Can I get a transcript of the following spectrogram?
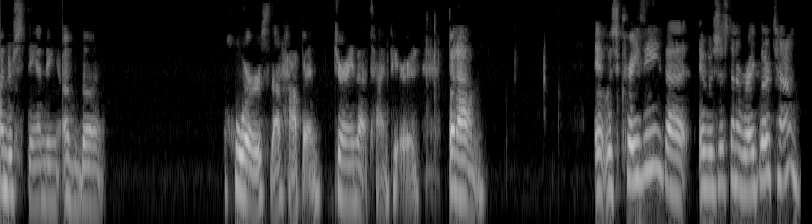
understanding of the horrors that happened during that time period. But um it was crazy that it was just in a regular town.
